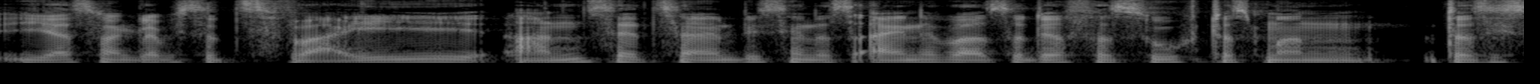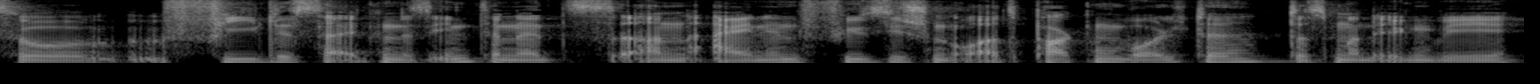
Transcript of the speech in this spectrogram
Ja, es waren, glaube ich, so zwei Ansätze ein bisschen. Das eine war so der Versuch, dass man, dass ich so viele Seiten des Internets an einen physischen Ort packen wollte, dass man irgendwie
